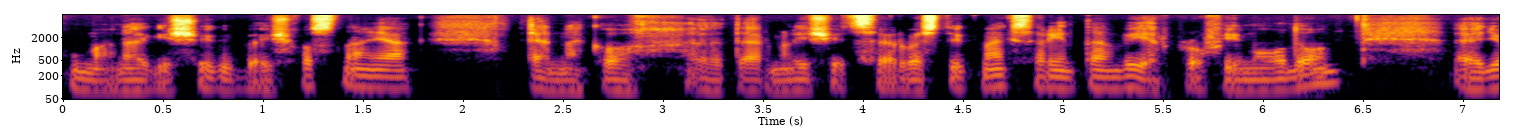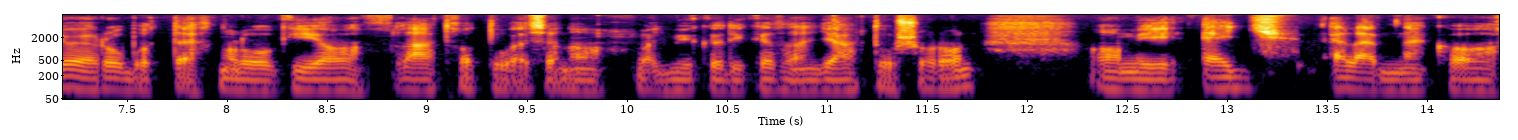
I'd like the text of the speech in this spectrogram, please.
humán egészségügyben is használják. Ennek a termelését szerveztük meg, szerintem vérprofi módon. Egy olyan robot technológia látható ezen a, vagy működik ezen a gyártósoron, ami egy elemnek a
